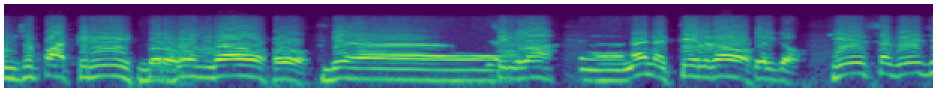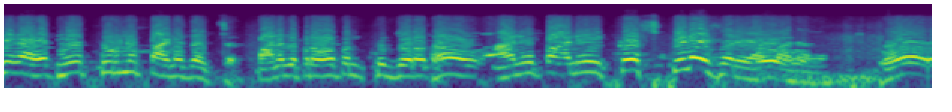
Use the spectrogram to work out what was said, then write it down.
तुमचं पाथरी बरोबर. डोनगाव हो. बे- अं, सिंगला. अं, नाही नाही तेलगाव. तेलगाव. हे सगळे जे आहेत हे पूर्ण पाण्यात आहेत. सर पाण्याचा प्रवाह पण खूप जोरात आहे. हो आणि पाणी इतकं स्पीड आहे सर या हो, हो. पाण्याला. हो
